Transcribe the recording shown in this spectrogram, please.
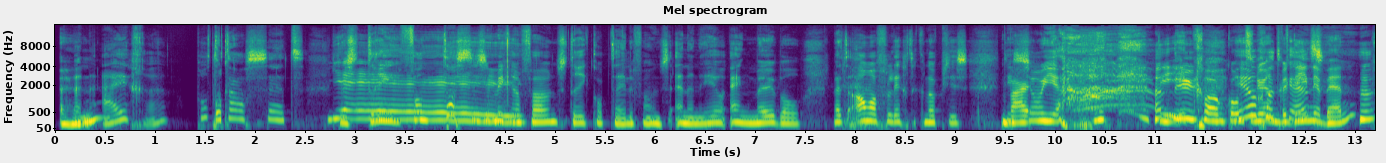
een, een eigen podcast set. Dus drie fantastische microfoons, drie koptelefoons en een heel eng meubel met allemaal verlichte knopjes. Die Waar- Sonja die nu ik gewoon continu aan het bedienen kent. ben.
